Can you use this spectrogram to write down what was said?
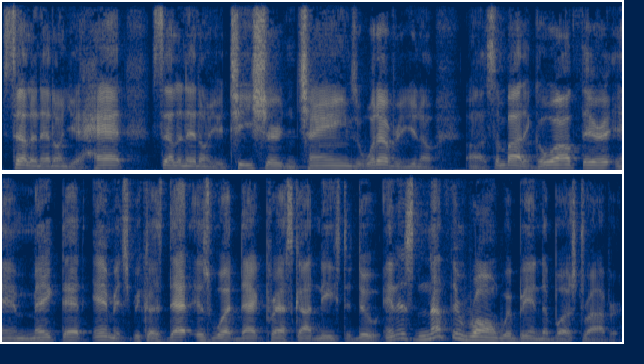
selling that on your hat, selling that on your T-shirt and chains or whatever you know. Uh, somebody go out there and make that image because that is what Dak Prescott needs to do. And it's nothing wrong with being the bus driver.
